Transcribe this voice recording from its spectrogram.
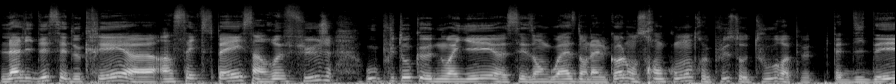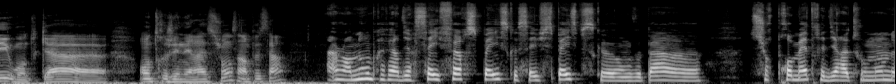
Là l'idée c'est de créer un safe space, un refuge où plutôt que de noyer ses angoisses dans l'alcool, on se rencontre plus autour peut-être d'idées ou en tout cas entre générations, c'est un peu ça? Alors nous, on préfère dire safer space que safe space parce qu'on ne veut pas surpromettre et dire à tout le monde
